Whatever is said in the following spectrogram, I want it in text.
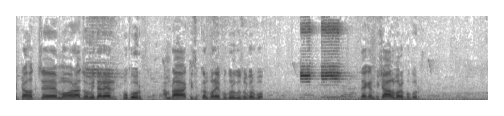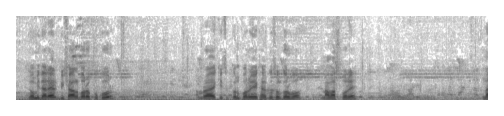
এটা হচ্ছে মহারা জমিদারের পুকুর। আমরা কিছুক্ষণ পরে পুকুরে গোসল করব। দেখেন, বিশাল বড় পুকুর। জমিদারের বিশাল বড় পুকুর। আমরা কিছুক্ষণ পরে এখানে গোসল করব, নামাজ পড়ে। না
